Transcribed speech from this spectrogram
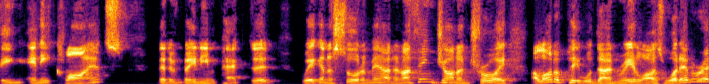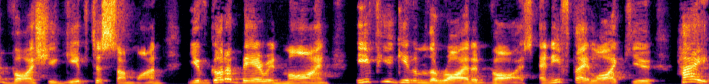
thing. Any clients that have been impacted, we're going to sort them out. And I think, John and Troy, a lot of people don't realize whatever advice you give to someone, you've got to bear in mind if you give them the right advice and if they like you, hey,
